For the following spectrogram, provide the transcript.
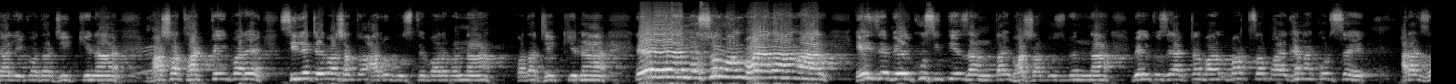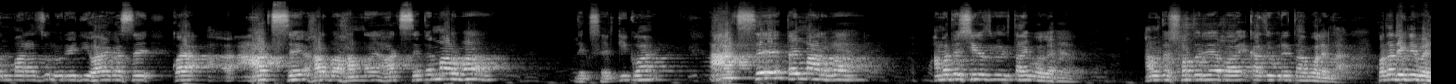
গালি, কথা ঠিক কিনা? ভাষা থাকতেই পারে, সিলেটের ভাষা তো আরও বুঝতে পারবে না। কথা ঠিক কিনা? এ মুসলমান ভাইয়েরা আমার, এই যে বেলকুচি দিয়ে যান, তাই ভাষা বুঝবেন না। বেলকুচি একটা বাচ্চা পায়খানা করছে আর একজন মারার জন্য রেডি হয়ে গেছে। কয়, আঁকছে, হারবা, হান্নায় আঁকছে, তাই মারবা। দেখছে কি কয়? আঁকছে, তাই মারবা। আমাদের সিরাজগঞ্জ তাই বলে হ্যাঁ। আমাদের সদরে বা কাজীপুরে তা বলে না। কথা ঠিক নেই ভাই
